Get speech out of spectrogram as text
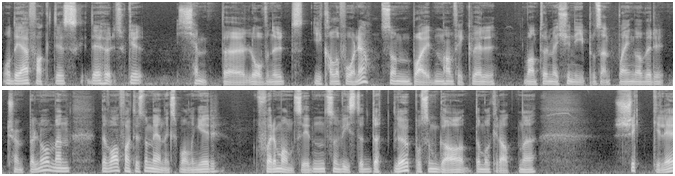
og det er faktisk Det høres jo ikke kjempelovende ut i California, som Biden Han fikk vel vant vel med 29 prosentpoeng over Trump eller noe, men det var faktisk noen meningsmålinger for en måned siden som viste dødt løp, og som ga demokratene skikkelig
